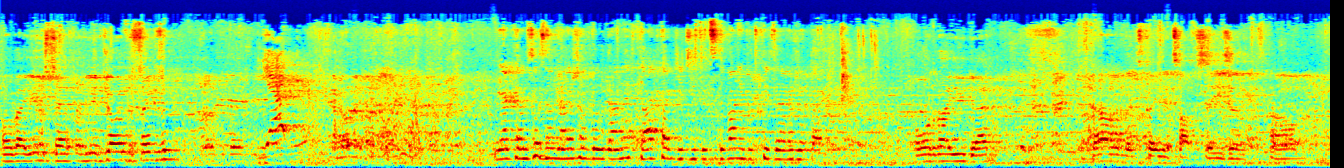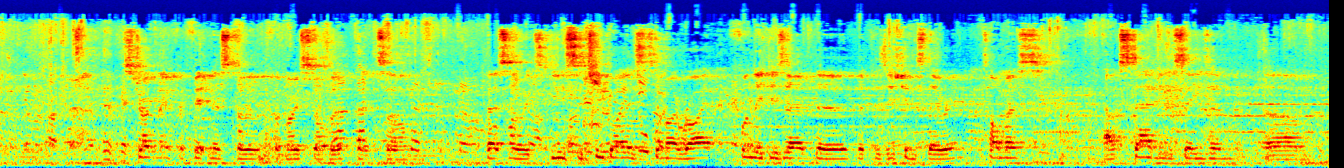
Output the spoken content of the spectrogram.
What about you, Seth? Have you enjoyed the season? Yeah. Jak tam sezon należał do udanych? Tak, tak, dzieci zdecydowanie potwierdzają, że tak. And what about you, Dad? Um, it's been a tough season. Um, struggling for fitness for, for most of it, but um, that's no excuse. The two guys to my right fully deserve the, the positions they're in. Thomas, outstanding season. Um,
